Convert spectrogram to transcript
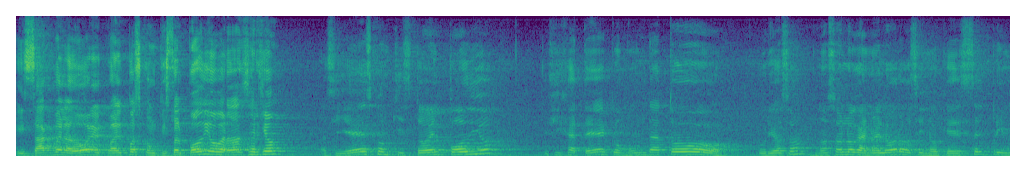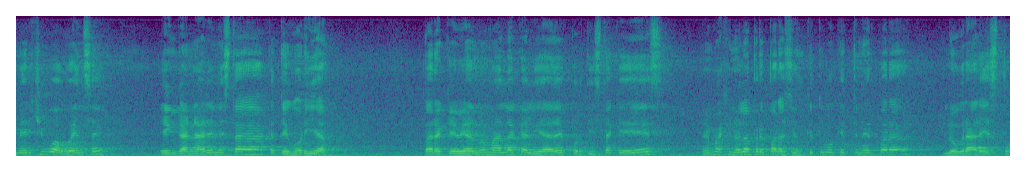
Isaac Velador, el cual pues conquistó el podio, ¿verdad, Sergio? Así es, conquistó el podio. Y fíjate, como un dato curioso, no solo ganó el oro, sino que es el primer chihuahuense en ganar en esta categoría. Para que vean nomás la calidad de deportista que es. Me imagino la preparación que tuvo que tener para lograr esto.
